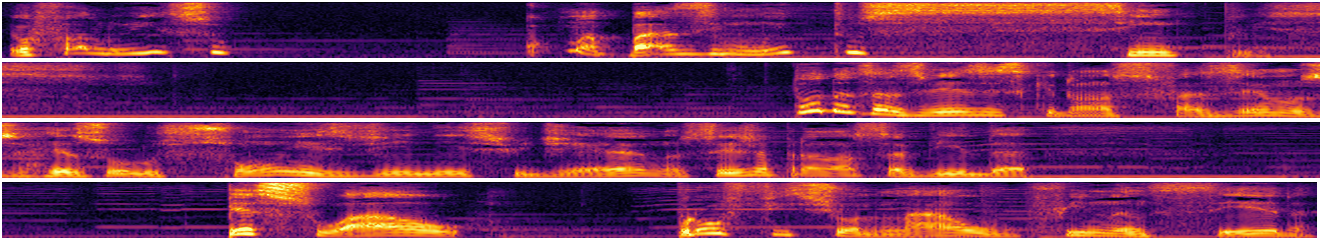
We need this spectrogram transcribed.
eu falo isso com uma base muito simples. Todas as vezes que nós fazemos resoluções de início de ano, seja para nossa vida pessoal, profissional, financeira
